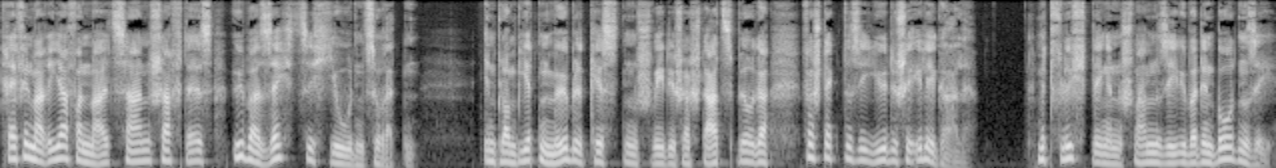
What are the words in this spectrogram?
Gräfin Maria von Malzahn schaffte es, über 60 Juden zu retten. In plombierten Möbelkisten schwedischer Staatsbürger versteckte sie jüdische Illegale. Mit Flüchtlingen schwamm sie über den Bodensee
